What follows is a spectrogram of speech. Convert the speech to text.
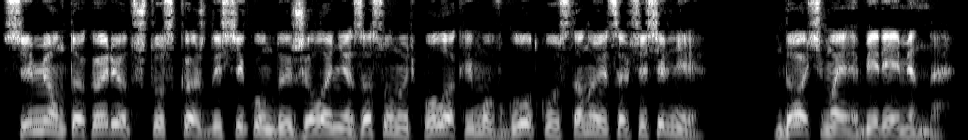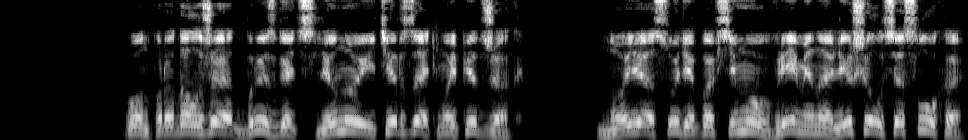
Семен так орет, что с каждой секундой желание засунуть кулак ему в глотку становится все сильнее. Дочь моя беременна. Он продолжает брызгать слюной и терзать мой пиджак. Но я, судя по всему, временно лишился слуха,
